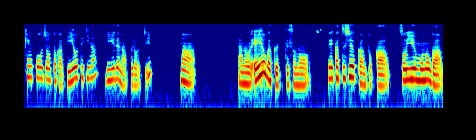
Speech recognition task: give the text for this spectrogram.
健康上とか美容的な理由でのアプローチ。まあ、あの栄養学ってその生活習慣とかそういうものが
